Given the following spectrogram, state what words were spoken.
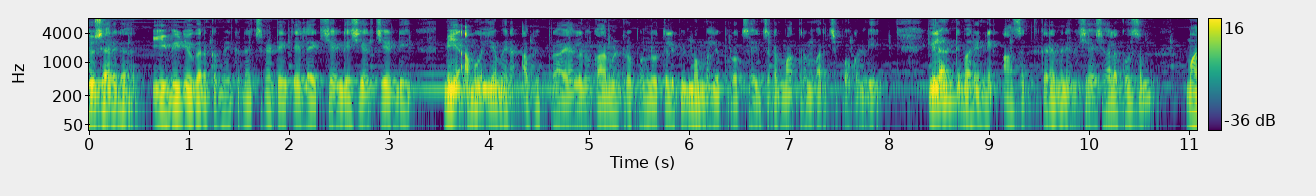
చూశారుగా? ఈ వీడియో కనుక మీకు నచ్చినట్టయితే లైక్ చేయండి షేర్ చేయండి. మీ అమూల్యమైన అభిప్రాయాలను కామెంట్ రూపంలో తెలిపి మమ్మల్ని ప్రోత్సహించడం మాత్రం మర్చిపోకండి. ఇలాంటి మరిన్ని ఆసక్తికరమైన విశేషాల కోసం మా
